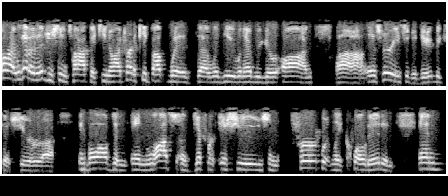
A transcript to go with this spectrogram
All right, we got an interesting topic. You know, I try to keep up with uh, with you whenever you're on. Uh, it's very easy to do because you're uh, involved in, in lots of different issues and frequently quoted and and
